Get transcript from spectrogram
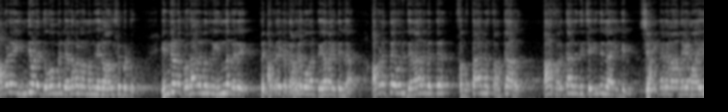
അവിടെ ഇന്ത്യയുടെ ഗവൺമെന്റ് ഇടപെടണമെന്ന് ഞങ്ങൾ ആവശ്യപ്പെട്ടു. ഇന്ത്യയുടെ പ്രധാനമന്ത്രി ഇന്ന് വരെ അവിടേക്ക് കടന്നു പോകാൻ തയ്യാറായിട്ടില്ല. അവിടുത്തെ ഒരു ജനാധിപത്യ സംസ്ഥാന സർക്കാർ ആ സർക്കാർ ഇത് ചെയ്തില്ല എങ്കിൽ. ഭരണഘടനാപരമായി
